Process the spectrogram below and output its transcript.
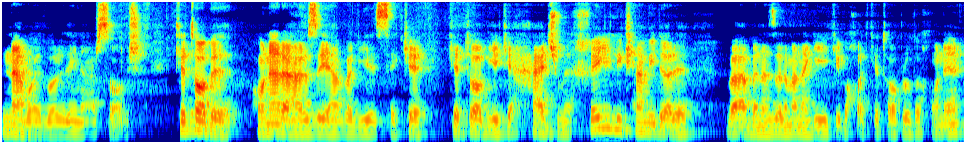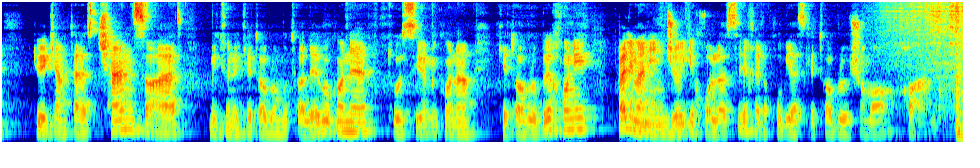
نباید وارد این عرصه بشه. کتاب هنر عرضه اولیه سکه کتابیه که حجم خیلی کمی داره و به نظر من اگه یکی بخواد کتاب رو بخونه توی کمتر از چند ساعت می‌تونه کتاب رو مطالعه بکنه. توصیه می‌کنم کتاب رو بخونید. ولی من اینجا یه خلاصه خیلی خوبی از کتاب رو شما خواهم گفت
